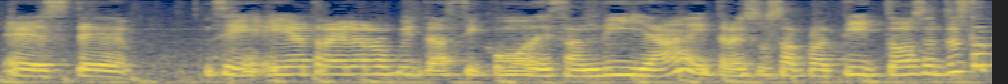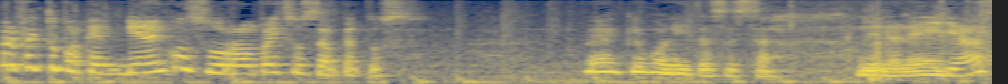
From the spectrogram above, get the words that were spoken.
Este, sí, ella trae la ropita así como de sandilla y trae sus zapatitos. Entonces está perfecto porque vienen con su ropa y sus zapatos. Vean qué bonitas están. Vienen ellas.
